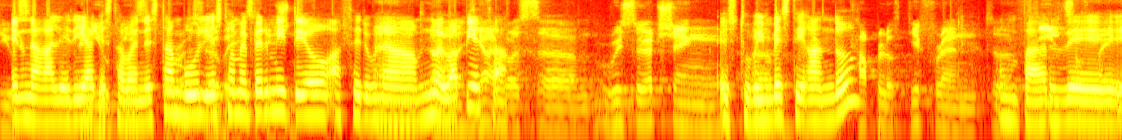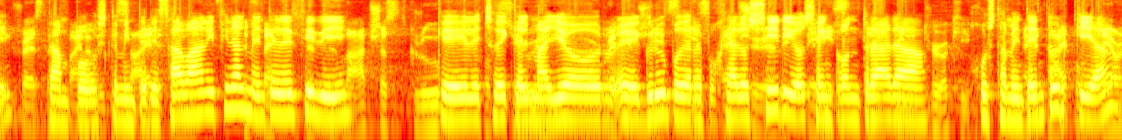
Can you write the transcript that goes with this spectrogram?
en una galería que estaba en Estambul y esto me permitió hacer una nueva pieza. Estuve investigando un par de campos que me interesaban y finalmente decidí que el hecho de que el mayor eh, grupo de refugiados sirios se encontrara justamente en Turquía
